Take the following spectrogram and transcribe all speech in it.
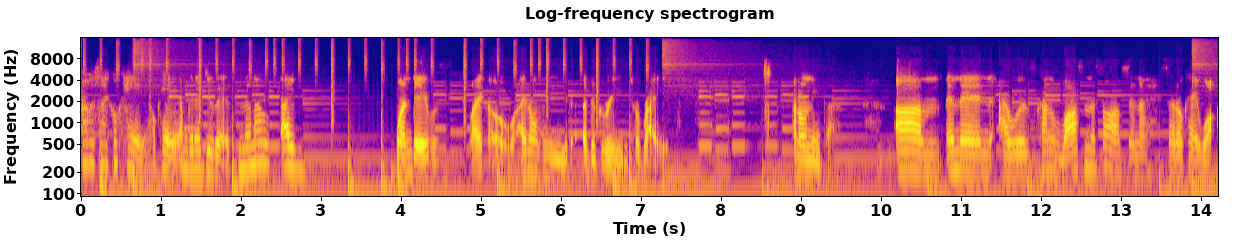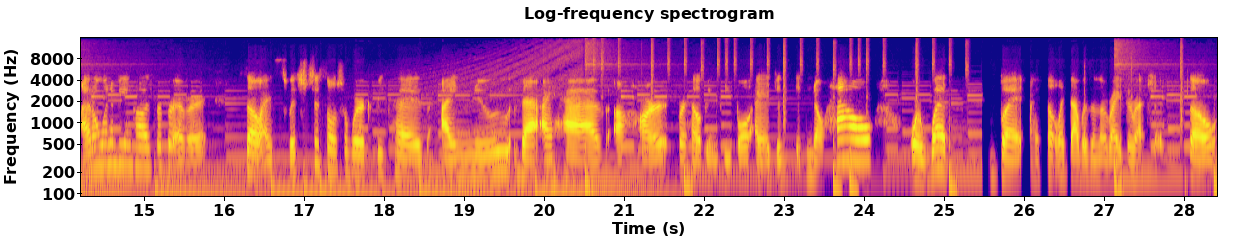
I was like, okay, okay, I'm gonna do this. And then I, I one day was like, oh, I don't need a degree to write. I don't need that. Um, and then I was kind of lost in the sauce, and I said, okay, well, I don't want to be in college for forever. So I switched to social work because I knew that I have a heart for helping people. I just didn't know how or what, but I felt like that was in the right direction. So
